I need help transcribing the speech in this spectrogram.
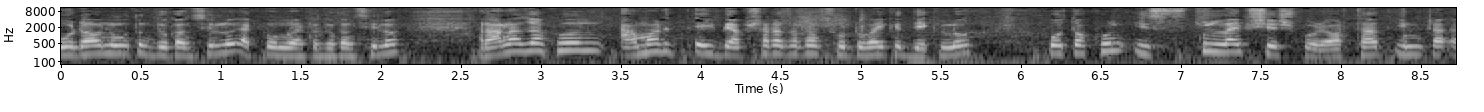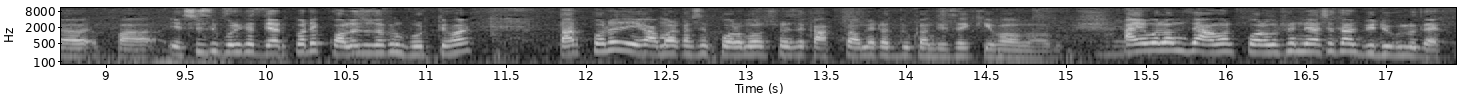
গোডাউনের মতন দোকান ছিল একটা অন্য একটা দোকান ছিল। রানা যখন আমার এই ব্যবসাটা যখন ছোট ভাইকে দেখল ও তখন স্কুল লাইফ শেষ করে অর্থাৎ ইন্টার এসএসসি পরীক্ষা দেওয়ার পরে কলেজে যখন ভর্তি হয় তারপরে আমার কাছে পরামর্শ নিয়ে যে কাকু আমি একটা দোকান দিতে কীভাবে হবে? আমি বললাম যে আমার পরামর্শ নিয়ে আসে তার ভিডিওগুলো দেখো।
